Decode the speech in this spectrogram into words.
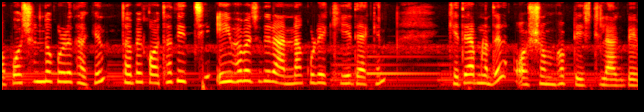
অপছন্দ করে থাকেন। তবে কথা দিচ্ছি, এইভাবে যদি রান্না করে খেয়ে দেখেন খেতে আপনাদের অসম্ভব টেস্টি লাগবে।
